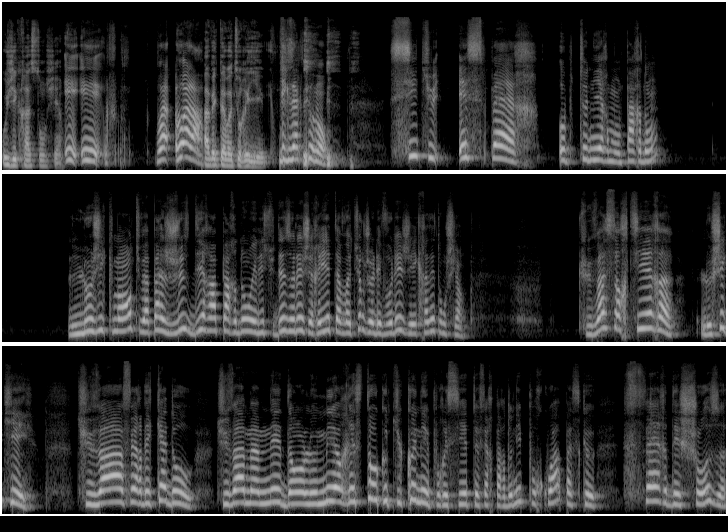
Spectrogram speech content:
Ou j'écrase ton chien. Et, et voilà, voilà. Avec ta voiture rayée. Exactement. si tu espères obtenir mon pardon, logiquement, tu vas pas juste dire ah pardon et je suis désolé, j'ai rayé ta voiture, je l'ai volée, j'ai écrasé ton chien. Tu vas sortir le chéquier, tu vas faire des cadeaux, tu vas m'amener dans le meilleur resto que tu connais pour essayer de te faire pardonner. Pourquoi? Parce que faire des choses,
